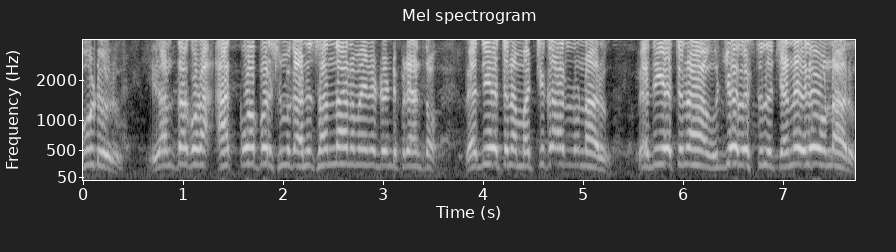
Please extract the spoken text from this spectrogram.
గూడూరు. ఇదంతా కూడా ఆక్వా పరిశ్రమకు అనుసంధానమైనటువంటి ప్రాంతం. పెద్ద ఎత్తున మత్స్యకారులు ఉన్నారు. పెద్ద ఎత్తున ఉద్యోగస్తులు చెన్నైలో ఉన్నారు.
